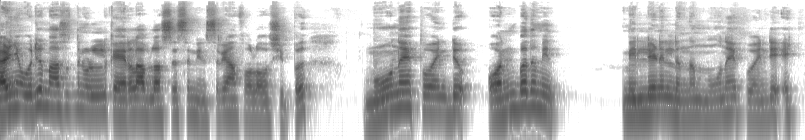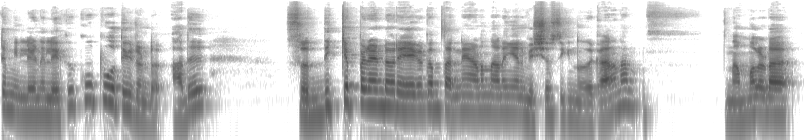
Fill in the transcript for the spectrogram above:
കഴിഞ്ഞ ഒരു മാസത്തിനുള്ളിൽ കേരള ബ്ലാസ്റ്റേഴ്സിന്റെ ഇൻസ്റ്റഗ്രാം ഫോളോവർഷിപ്പ് മൂന്ന് പോയിന്റ് ഒൻപത് മി മില്യണിൽ നിന്ന് മൂന്ന് പോയിന്റ് എട്ട് മില്യണിലേക്ക് കൂപ്പുകുത്തിയിട്ടുണ്ട്. അത് ശ്രദ്ധിക്കപ്പെടേണ്ട ഒരു ഏകകം തന്നെയാണെന്നാണ് ഞാൻ വിശ്വസിക്കുന്നത്. കാരണം നമ്മളുടെ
